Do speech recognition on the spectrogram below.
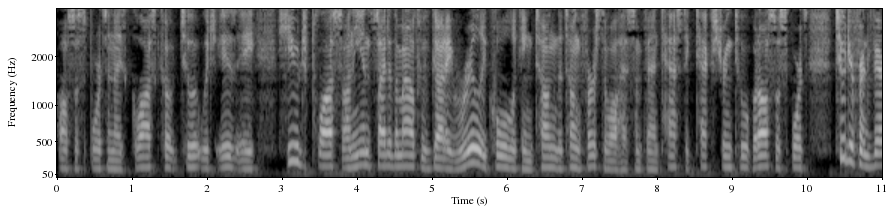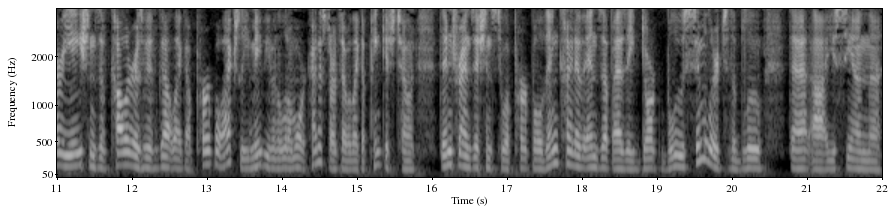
Also sports a nice gloss coat to it, which is a huge plus. On the inside of the mouth, we've got a really cool looking tongue. The tongue, first of all, has some fantastic texturing to it, but also sports two different variations of color as we've got like a purple, actually maybe even a little more. It kind of starts out with like a pinkish tone, then transitions to a purple, then kind of ends up as a dark blue, similar to the blue that uh, you see on the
